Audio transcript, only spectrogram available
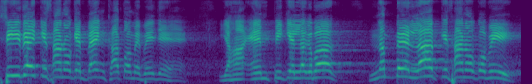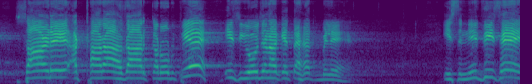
सीधे किसानों के बैंक खातों में भेजे हैं। यहाँ एमपी के लगभग 90 लाख किसानों को भी साढ़े अठारह हज़ार करोड़ रुपए इस योजना के तहत मिले हैं। इस निधि से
